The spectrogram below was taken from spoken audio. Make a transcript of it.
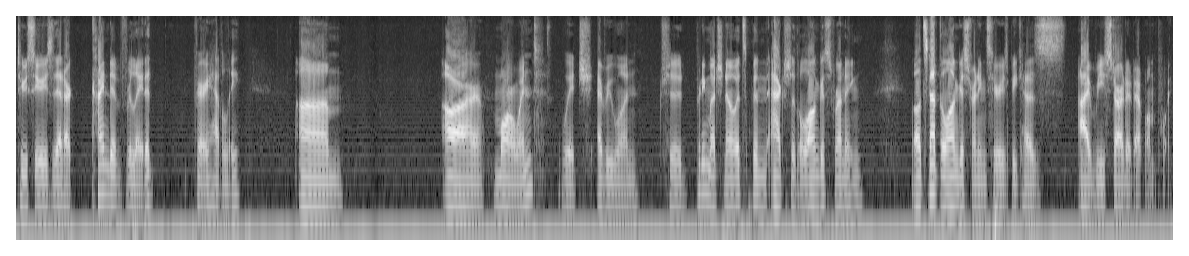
two series that are kind of related, very heavily, um, are Morrowind, which everyone should pretty much know. It's been actually the longest running. Well, it's not the longest running series because I restarted at one point.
